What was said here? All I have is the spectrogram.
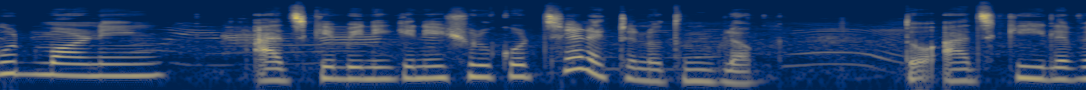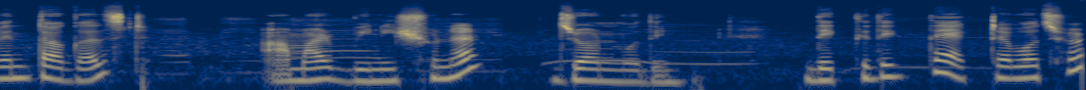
গুড মর্নিং। আজকে বেনিকে নিয়ে শুরু করছি আর একটা নতুন ব্লগ। তো আজকে ইলেভেন্থ আগস্ট, আমার বিনি সোনার জন্মদিন। দেখতে দেখতে একটা বছর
